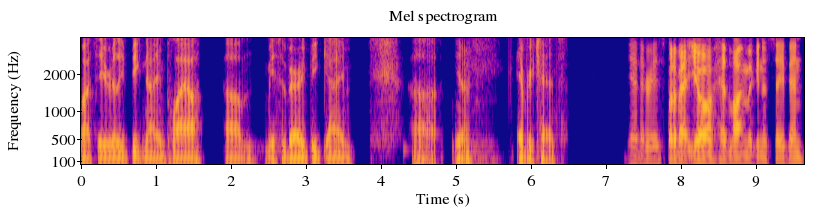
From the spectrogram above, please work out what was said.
might see a really big name player um, miss a very big game. Uh, you know, every chance. Yeah, there is. What about your headline we're going to see, Ben?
